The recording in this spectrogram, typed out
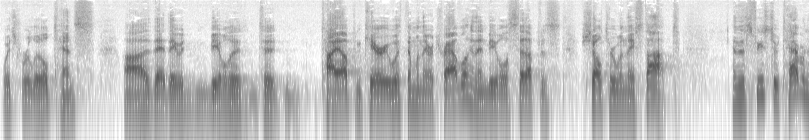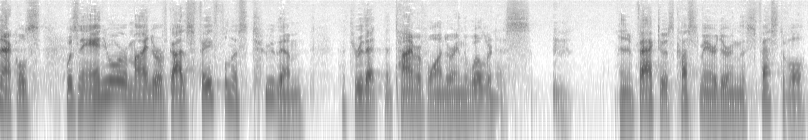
which were little tents uh, that they would be able to, to tie up and carry with them when they were traveling, and then be able to set up as shelter when they stopped. And this Feast of Tabernacles was an annual reminder of God's faithfulness to them through that time of wandering in the wilderness. and in fact, it was customary during this festival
